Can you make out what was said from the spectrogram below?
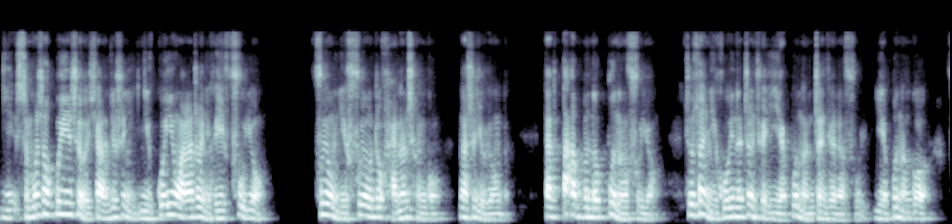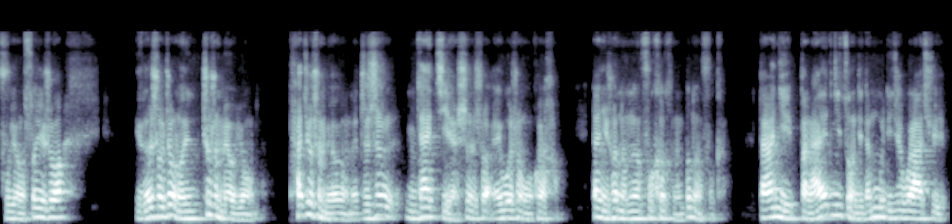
你什么时候归因是有效的？就是你你归因完了之后，你可以复用，复用你复用之后还能成功，那是有用的。但大部分都不能复用，就算你归因的正确，也不能正确的复，也不能够复用。所以说，有的时候这种东西就是没有用的，它就是没有用的，只是你在解释说，哎，为什么我会好？但你说能不能复刻？可能不能复刻。当然，你本来你总结的目的就是为了去，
